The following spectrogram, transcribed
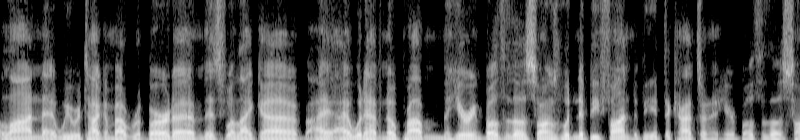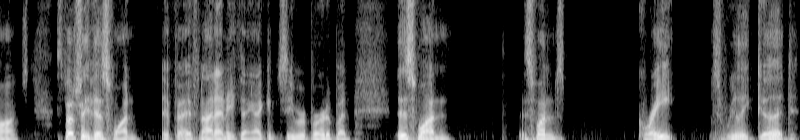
Alon, that we were talking about Roberta and this one. Like, uh, I, I would have no problem hearing both of those songs. Wouldn't it be fun to be at the concert and hear both of those songs, especially this one? If if not anything, I could see Roberta, but this one, this one's great. It's really good.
